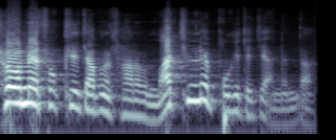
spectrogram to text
처음에 속히 잡은 사람은 마침내 복이 되지 않는다.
